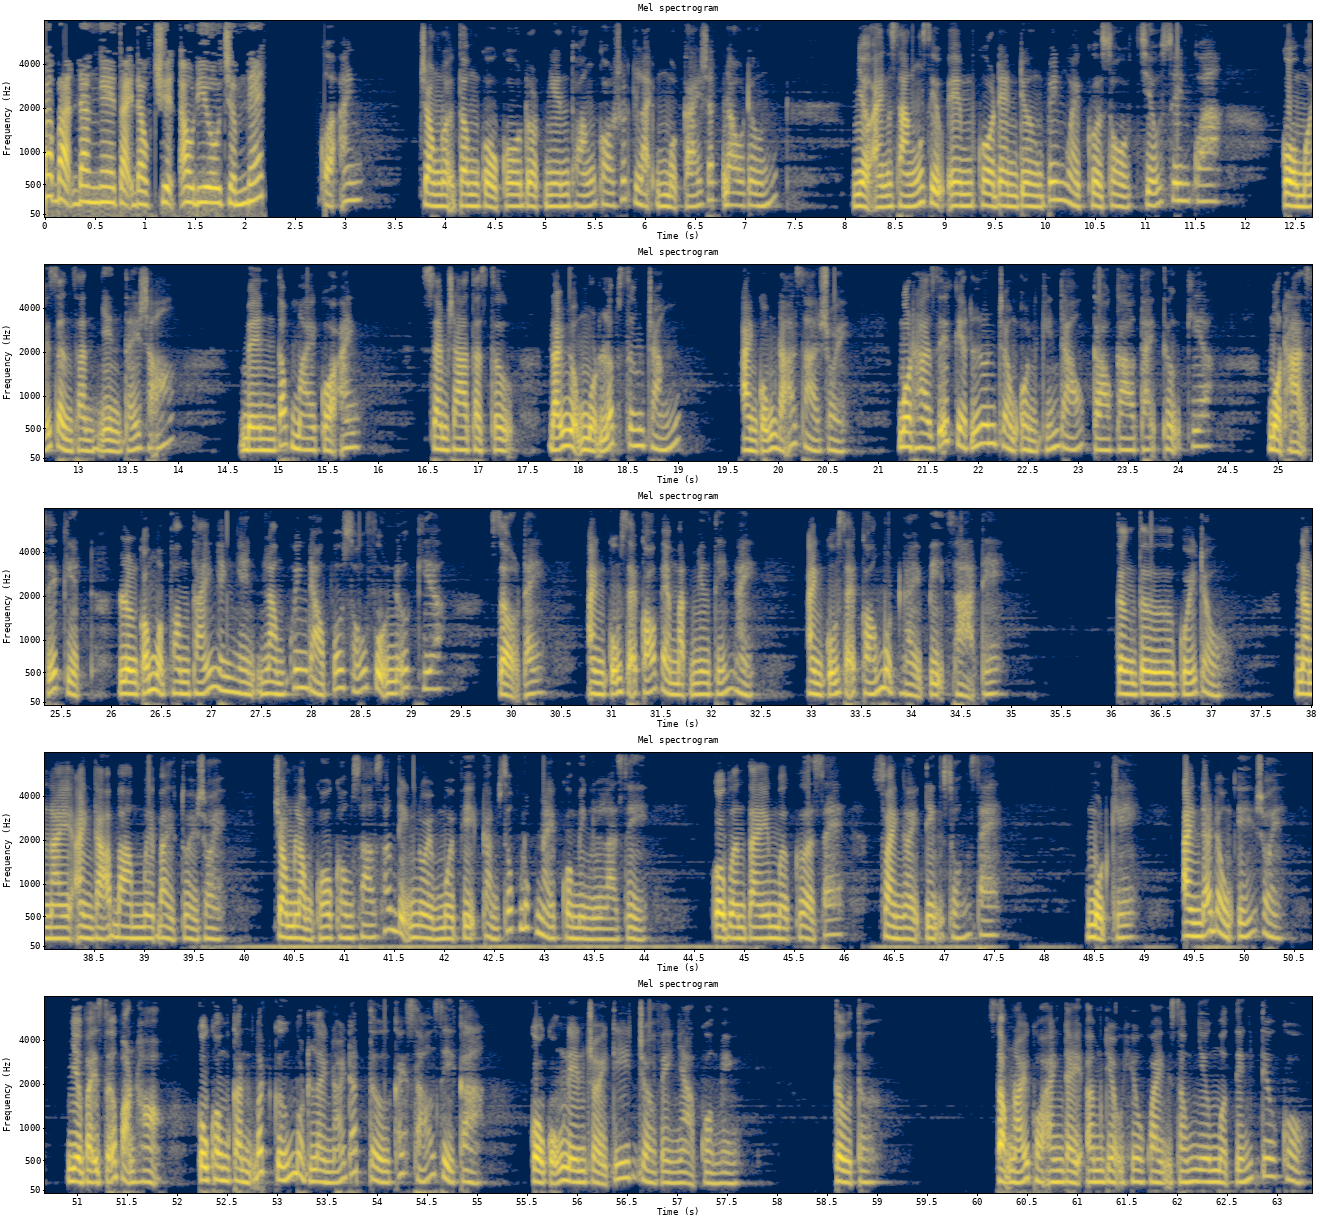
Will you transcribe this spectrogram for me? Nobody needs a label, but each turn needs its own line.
Các bạn đang nghe tại đọc truyện audio.net
Của anh Trong nội tâm của cô đột nhiên thoáng co rút lại một cái rất đau đớn. Nhờ ánh sáng dịu êm của đèn đường bên ngoài cửa sổ chiếu xuyên qua, cô mới dần dần nhìn thấy rõ. Bên tóc mai của anh, xem ra thật sự đã nhuộm một lớp xương trắng. Anh cũng đã già rồi. Một hạ sĩ kiệt luôn trầm ổn kín đáo cao cao tại thượng kia. Một hạ sĩ kiệt luôn có một phong thái nhanh nhẹn làm khuynh đảo vô số phụ nữ kia. Giờ đây, anh cũng sẽ có vẻ mặt như thế này. Anh cũng sẽ có một ngày bị giả đi. Từng từ cuối đầu, năm nay anh đã 37 tuổi rồi. Trong lòng cô không sao xác định nổi mùi vị cảm xúc lúc này của mình là gì. Cô vươn tay mở cửa xe, xoay người định xuống xe. Một khi anh đã đồng ý rồi, như vậy giữa bọn họ, cô không cần bất cứ một lời nói đáp từ khách sáo gì cả. Cô cũng nên rời đi trở về nhà của mình. Từ từ. Giọng nói của anh đầy âm điệu hiu quạnh giống như một tiếng tiêu cổ.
